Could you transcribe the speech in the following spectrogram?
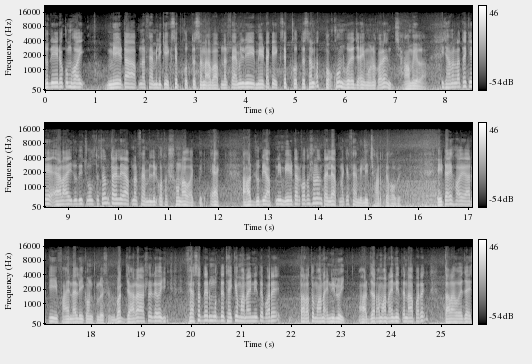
যদি এরকম হয় মেয়েটা আপনার ফ্যামিলিকে একসেপ্ট করতেছে না বা আপনার ফ্যামিলি মেয়েটাকে একসেপ্ট করতেছে না, তখন হয়ে যায় মনে করেন ঝামেলা। এই ঝামেলা থেকে এড়াই যদি চলতে চান, তাহলে আপনার ফ্যামিলির কথা শোনা লাগবে। এক, আর যদি আপনি মেয়েটার কথা শোনেন, তাহলে আপনাকে ফ্যামিলি ছাড়তে হবে। এটাই হয় আর কি ফাইনালি কনক্লুশন বাট যারা আসলে ওই ফ্যাসাদের মধ্যে থেকে মানায় নিতে পারে, তারা তো মানায় নিলই। আর যারা মানায় নিতে না পারে, তারা হয়ে যায়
